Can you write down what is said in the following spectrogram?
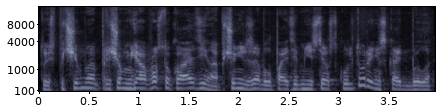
То есть почему, причем у меня вопрос только один, а почему нельзя было пойти в Министерство культуры и не сказать было,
